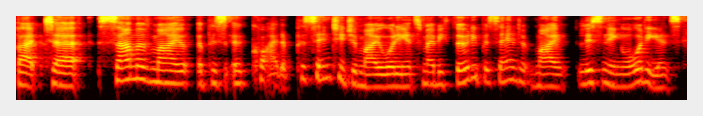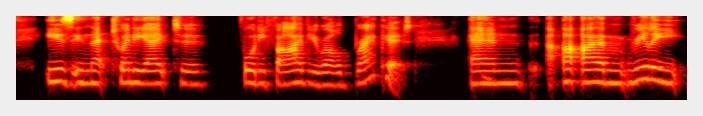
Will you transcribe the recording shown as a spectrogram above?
But uh, some of my, a, quite a percentage of my audience, maybe 30% of my listening audience, is in that 28 to 45 year old bracket. And I, I'm really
